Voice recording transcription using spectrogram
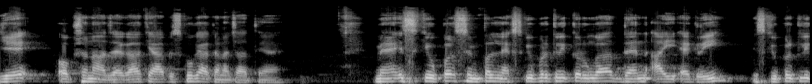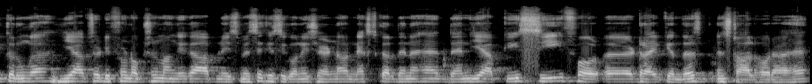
ये ऑप्शन आ जाएगा कि आप इसको क्या करना चाहते हैं। मैं इसके ऊपर सिंपल नेक्स्ट के ऊपर क्लिक करूँगा देन आई एग्री इसके ऊपर क्लिक करूँगा, ये आपसे डिफरेंट ऑप्शन मांगेगा, आपने इसमें से किसी को नहीं छेड़ना और नेक्स्ट कर देना है देन ये आपकी सी फॉर ड्राइव के अंदर इंस्टॉल हो रहा है।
